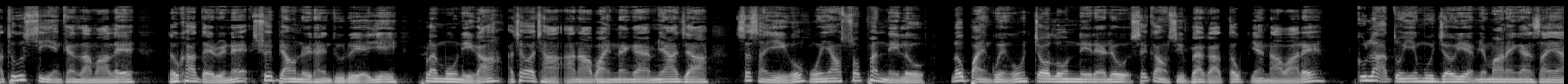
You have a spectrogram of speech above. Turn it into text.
အထူးစီရင်ခံစာမှာလည်းဒုက္ခသည်တွေနဲ့ရွှေ့ပြောင်းနေထိုင်သူတွေအရေးဖလက်မိုးနေကအချက်အချာအာဏာပိုင်နိုင်ငံအများကြားဆက်ဆံရေးကိုဝင်ရောက်ဆွတ်ဖက်နေလို့လောက်ပိုင်ခွင့်ကိုကြော်လွန်နေတယ်လို့စစ်ကောင်စီဘက်ကတုံ့ပြန်ထားပါတယ်။ကုလအသွင်ရေးမှုချုပ်ရဲ့မြန်မာနိုင်ငံဆိုင်ရာ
